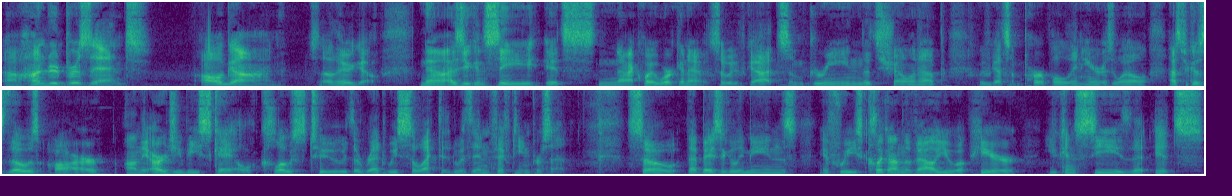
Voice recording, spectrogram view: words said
A hundred percent. All gone. So there you go. Now, as you can see, it's not quite working out. So we've got some green that's showing up. We've got some purple in here as well. That's because those are, on the RGB scale, close to the red we selected within 15%. So that basically means if we click on the value up here, you can see that its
